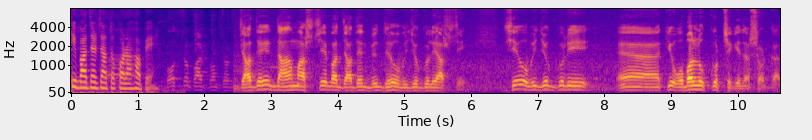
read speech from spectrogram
এটি বাজারজাত করা হবে। যাদের নাম আসছে বা যাদের বিরুদ্ধে অভিযোগগুলি আসছে সে অভিযোগগুলি কি ওভারলুক করছে কিনা সরকার?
